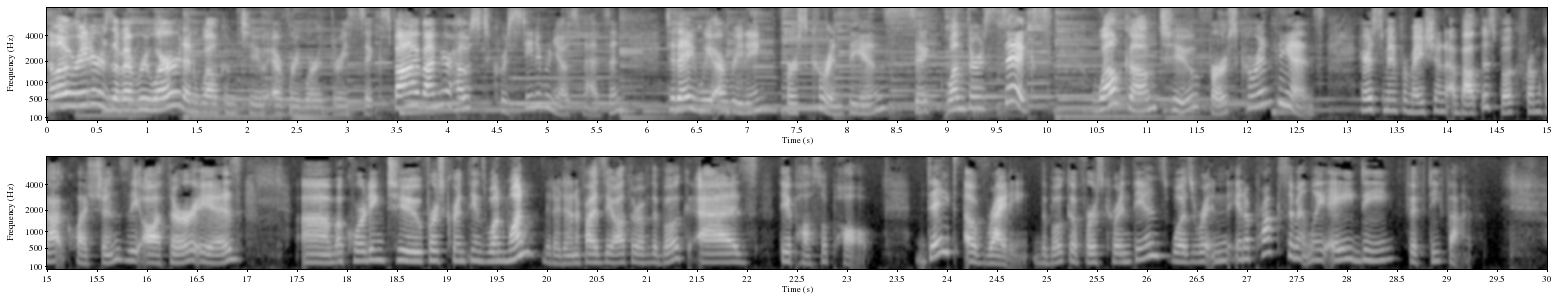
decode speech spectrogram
Hello, readers of Every Word, and welcome to Every Word 365. I'm your host, Christina Munoz Madsen. Today we are reading 1 Corinthians 6, 1 through 6. Welcome to 1 Corinthians. Here's some information about this book from Got Questions. The author is, um, according to 1 Corinthians 1 1, it identifies the author of the book as the Apostle Paul. Date of writing The book of 1 Corinthians was written in approximately AD 55.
